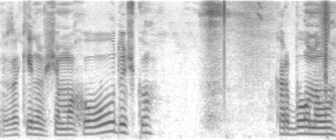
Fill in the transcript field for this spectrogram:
Закинув ще махову удочку карбонову.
